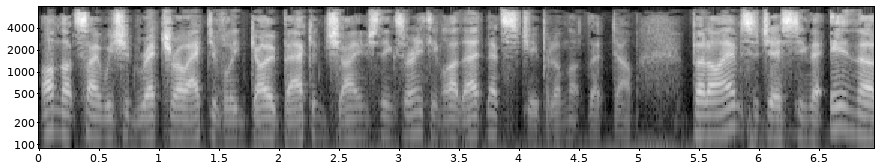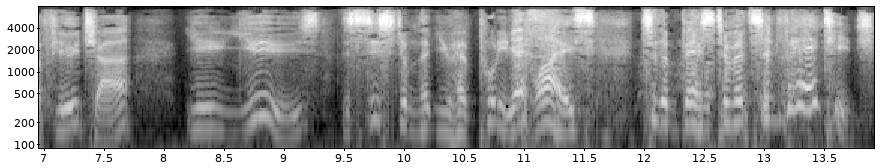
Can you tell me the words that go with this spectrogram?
I'm not saying we should retroactively go back and change things or anything like that. That's stupid. I'm not that dumb. But I am suggesting that in the future, you use the system that you have put in Yes. place to the best of its advantage.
